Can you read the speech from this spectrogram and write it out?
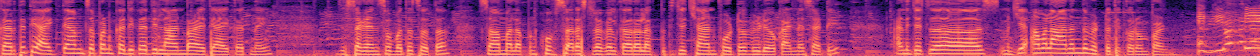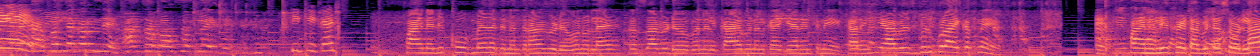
करते ती ऐकते आमचं पण कधी कधी लहान बाळ आहे ते ऐकत नाही. जे सगळ्यांसोबतच होतं. सो आम्हाला पण खूप सारा स्ट्रगल करावा लागतो तिचे छान फोटो व्हिडिओ काढण्यासाठी. आणि ज्याचं स- म्हणजे आम्हाला आनंद भेटतो ते करून पण. बंद करून दे. आमचा ब्लॉग संपला इथे. ठीक आहे काय फायनली खूप मेहनतीनंतर आम्ही व्हिडिओ बनवलाय. कसा व्हिडिओ बनेल काय बनेल काय गॅरंटी नाही. कारण की यावेळेस बिलकुल ऐकत नाही. फायनली फेटा बिटा सोडला.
